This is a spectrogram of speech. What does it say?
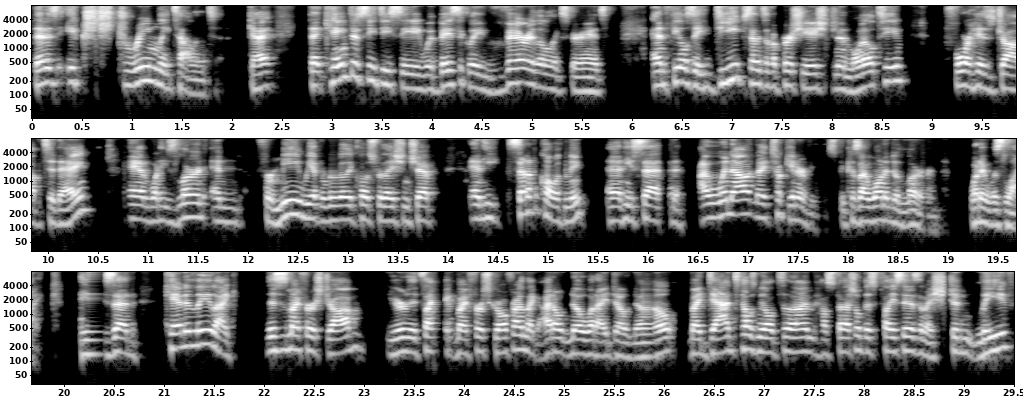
that is extremely talented. Okay. That came to CTC with basically very little experience and feels a deep sense of appreciation and loyalty for his job today and what he's learned. And for me, we have a really close relationship. And he set up a call with me and he said, I went out and I took interviews because I wanted to learn what it was like. He said, candidly, like, this is my first job. You're, it's like my first girlfriend. Like, I don't know what I don't know. My dad tells me all the time how special this place is and I shouldn't leave,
